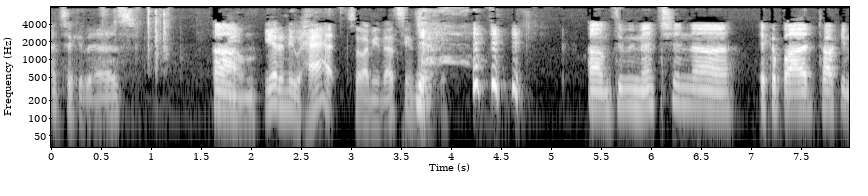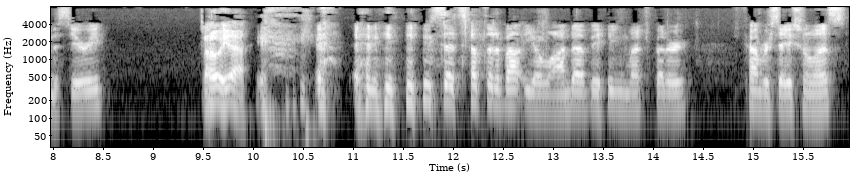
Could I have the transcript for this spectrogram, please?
I took it as. Um, he had a new hat, so I mean that seems like um, did we mention, uh, Ichabod talking to Siri? Oh yeah. and he, he said something about Yolanda being much better conversationalist,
